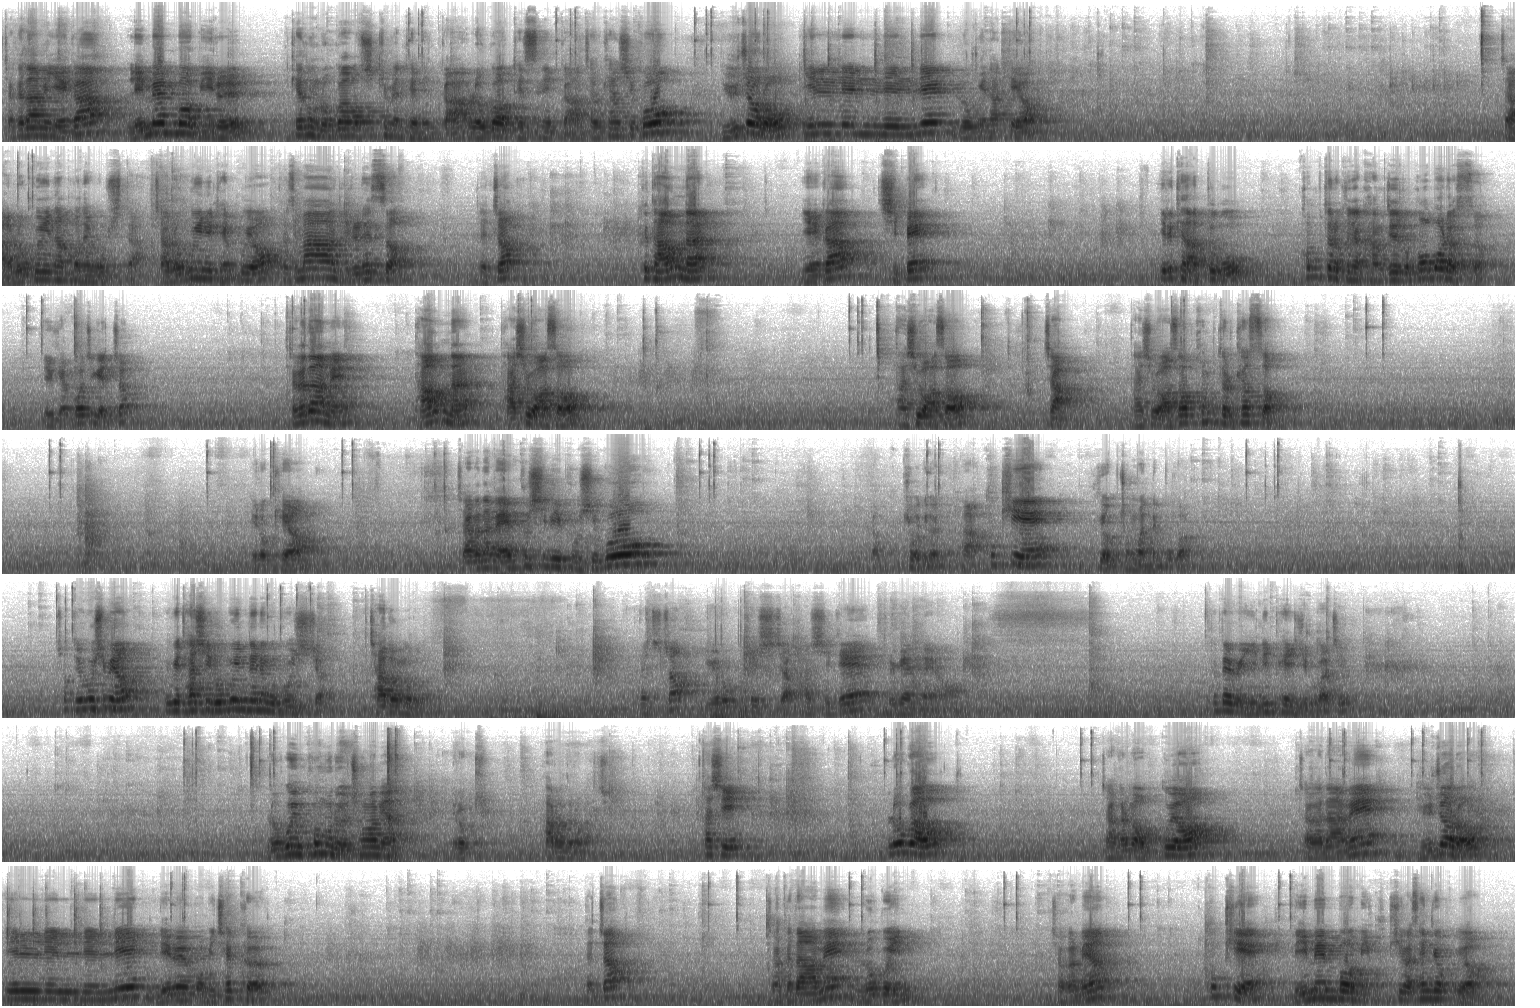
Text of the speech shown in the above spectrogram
자, 그 다음에 얘가 remember me를 계속 로그아웃 시키면 되니까, 로그아웃 됐으니까, 저렇게 하시고, 유저로 1111 로그인 할게요. 자, 로그인 한번 해봅시다. 자, 로그인이 됐고요. 그래서 막 일을 했어. 됐죠? 그 다음날, 얘가 집에 이렇게 놔두고, 컴퓨터를 그냥 강제로 꺼버렸어. 이렇게 꺼지겠죠? 자, 그 다음에, 다음날, 다시 와서, 다시 와서 자 다시 와서 컴퓨터를 켰어 이렇게요 자 그 다음에 F12 보시고 야, 쿠키 어디가 아 쿠키에 쿠키 엄청 많네 뭐가 자, 여기 보시면 여기 다시 로그인 되는 거 보이시죠 자동으로 됐죠? 이렇게 시작하시게 되겠네요 근데 왜 이니 페이지로 가지? 로그인 폼으로 요청하면 이렇게 바로 들어가죠. 다시 로그아웃. 자, 그러면 없고요. 자, 그 다음에 유저로 1111 리멤버미 체크. 됐죠? 자, 그 다음에 로그인. 자, 그러면 쿠키에 리멤버미 쿠키가 생겼고요.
